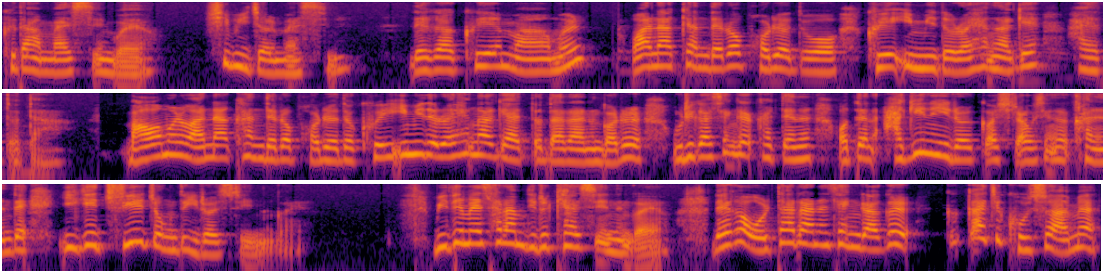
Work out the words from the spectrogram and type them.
그 다음 말씀이 뭐예요? 12절 말씀이 내가 그의 마음을 완악한 대로 버려두어 그의 임의대로 행하게 하였도다. 마음을 완악한 대로 버려도 그의 임의대로 행하게 했도다라는 거를 우리가 생각할 때는 어떤 악인이 이럴 것이라고 생각하는데 이게 주의 종도 이럴 수 있는 거예요. 믿음의 사람도 이렇게 할 수 있는 거예요. 내가 옳다라는 생각을 끝까지 고수하면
